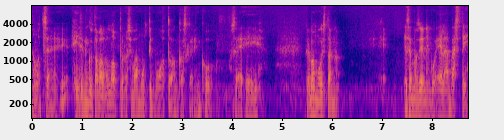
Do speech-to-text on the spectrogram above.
No, mutta se, ei se niin kuin tavallaan loppunut, se vaan muutti muotoon, koska niin kuin, se ei... Kyllä mä muistan semmoisia niin elävästi,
